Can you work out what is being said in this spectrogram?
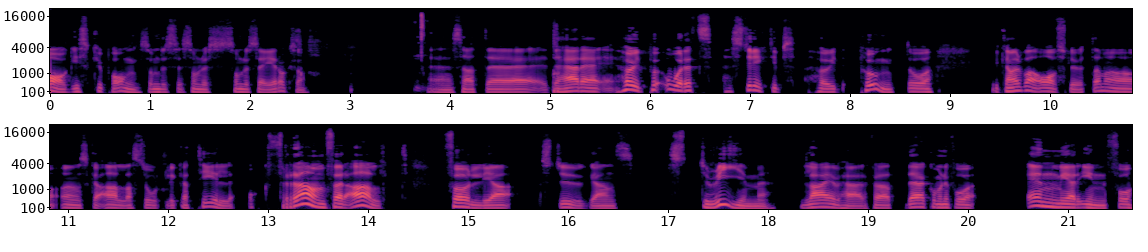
magisk kupong som du, som, du, som du säger också. Eh, så att eh, det här är höjd på årets Stryktips höjdpunkt och vi kan väl bara avsluta med att önska alla stort lycka till och framför allt följa stugans stream live här för att där kommer ni få än mer info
